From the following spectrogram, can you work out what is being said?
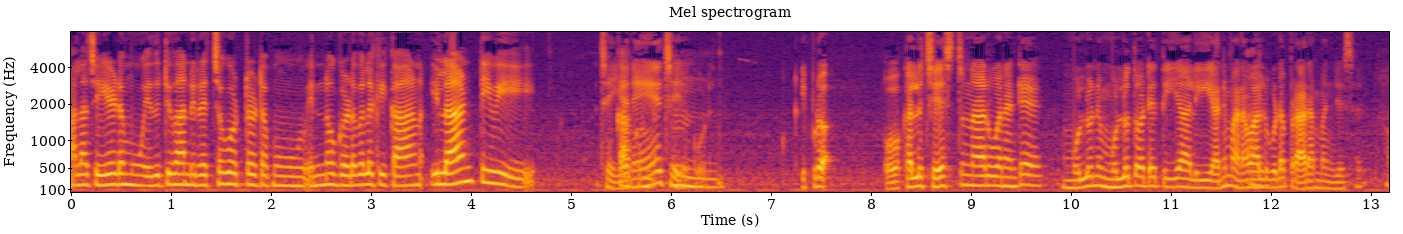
అలా చేయడము ఎదుటివారిని రెచ్చగొట్టడము ఎన్నో గొడవలకి కారణం ఇలాంటివి చెయ్యనే కాకుండా. చేయకూడదు ఇప్పుడు ఒకళ్ళు చేస్తున్నారు అని అంటే ముళ్ళుని ముళ్ళుతోటే తీయాలి అని మన వాళ్ళు కూడా ప్రారంభం చేశారు.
